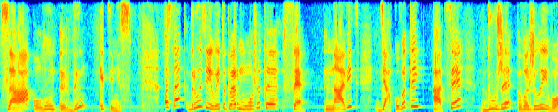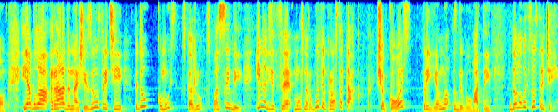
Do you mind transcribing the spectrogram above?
Са олун ырдым етініс. Ось так, друзі, ви тепер можете все. Навіть дякувати, а це дуже важливо. Я була рада нашій зустрічі. Піду комусь скажу спасибі. Іноді це можна робити просто так, щоб когось приємно здивувати. До нових зустрічей!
